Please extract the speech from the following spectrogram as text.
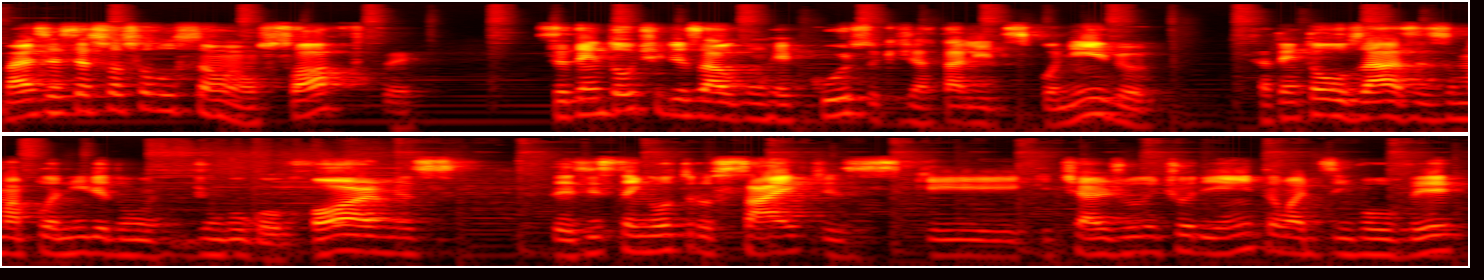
Mas se a sua solução é um software, você tentou utilizar algum recurso que já está ali disponível? Já tentou usar, às vezes, uma planilha de um, de um Google Forms? Existem outros sites que, que te ajudam, te orientam a desenvolver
